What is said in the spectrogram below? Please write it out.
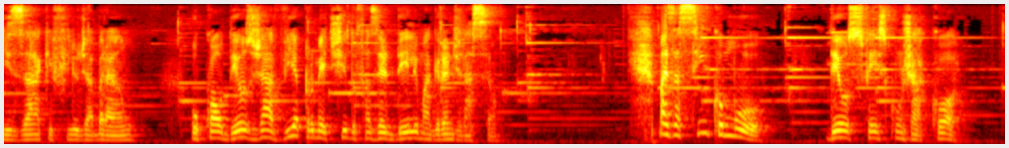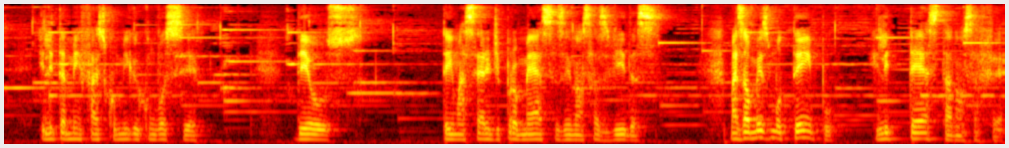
Isaac filho de Abraão, o qual Deus já havia prometido fazer dele uma grande nação. Mas assim como Deus fez com Jacó, ele também faz comigo e com você. Deus tem uma série de promessas em nossas vidas, mas ao mesmo tempo ele testa a nossa fé.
